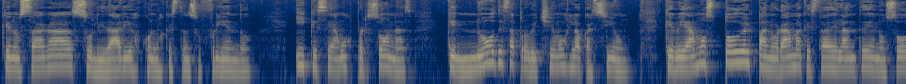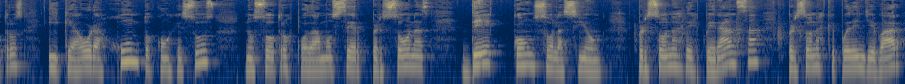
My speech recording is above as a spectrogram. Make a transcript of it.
que nos haga solidarios con los que están sufriendo y que seamos personas que no desaprovechemos la ocasión, que veamos todo el panorama que está delante de nosotros y que ahora juntos con Jesús nosotros podamos ser personas de consolación, personas de esperanza, personas que pueden llevar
